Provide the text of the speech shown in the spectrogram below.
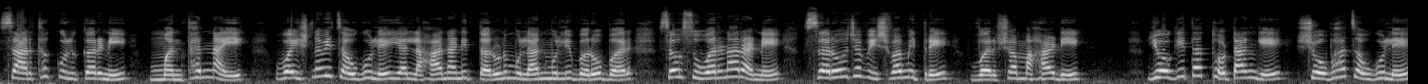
सार्थक कुलकर्णी मंथन नाईक वैष्णवी चौगुले या लहान आणि तरुण मुलांमुलीबरोबर सौ सुवर्णा राणे सरोज विश्वामित्रे वर्षा महाडिक योगिता थोटांगे शोभा चौगुले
